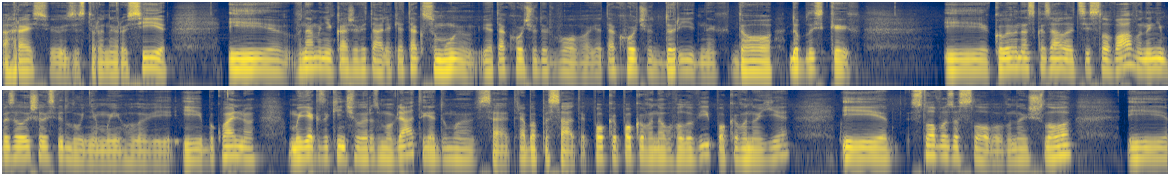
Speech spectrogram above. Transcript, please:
агресію зі сторони Росії. І вона мені каже: Віталік, я так сумую, я так хочу до Львова, я так хочу до рідних, до до близьких. І коли вона сказала ці слова, вони ніби залишились відлуння в моїй голові. І буквально ми як закінчили розмовляти, я думаю, все, треба писати. Поки поки воно в голові, поки воно є. І слово за слово воно йшло. І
